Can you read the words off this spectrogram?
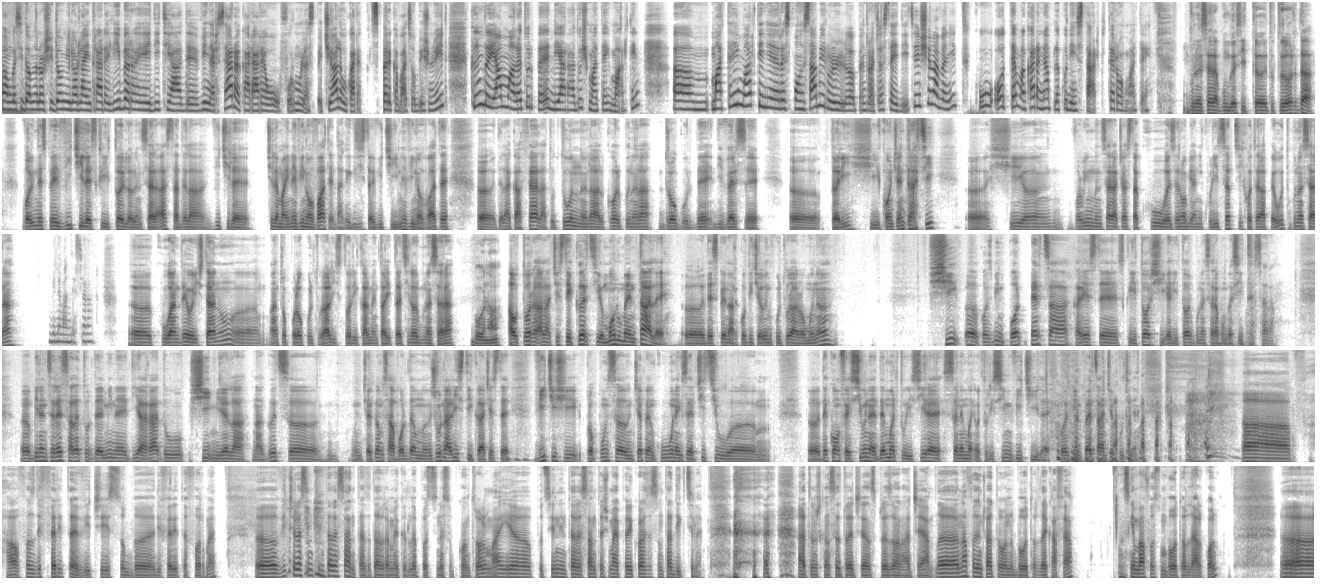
Bine v-am găsit, doamnelor și domnilor, la Intrare Liberă, ediția de vineri seară, care are o formulă specială cu care sper că v-ați obișnuit, când îi am alături pe Dia Radu și Matei Martin. Uh, Matei Martin e responsabilul uh, pentru această ediție și el a venit cu o temă care ne-a plăcut din start. Te rog, Matei. Bună seara, bun găsit uh, tuturor. Da, vorbim despre viciile scriitorilor în seara asta, de la viciile cele mai nevinovate, dacă există vicii nevinovate, uh, de la cafea, la tutun, la alcool, până la droguri de diverse uh, tării și concentrații. Uh, și vorbim în seara aceasta cu Zenobia Niculiță, psihoterapeut. Bună seara! Bine v-am găsit! Cu Andrei Oișteanu, antropolog cultural, istoric al mentalităților. Bună seara! Bună! Autor al acestei cărți monumentale despre narcotice în cultura română, și uh, Cosmin Perța, care este scriitor și editor. Bună seara, bun găsit! Bună seara! Uh, bineînțeles, alături de mine, Dia Radu și Mirela Nagâț, uh, încercăm să abordăm jurnalistic aceste vicii și propun să începem cu un exercițiu uh, uh, de confesiune, de mărturisire, să ne mărturisim viciile. Cosmin Perța, încep cu tine. Uh, au fost diferite vicii sub uh, diferite forme. Uh, Uh, vicele sunt interesante atâta vreme cât le poți ține sub control, mai uh, puțin interesante și mai periculoase sunt adicțiile. Atunci când se trece înspre zona aceea. Uh, n-am fost niciodată un băutor de cafea, în schimb am fost un băutor de alcool. Uh,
